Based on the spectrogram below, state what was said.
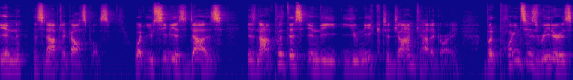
in the synoptic gospels. What Eusebius does is not put this in the unique to John category, but points his readers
